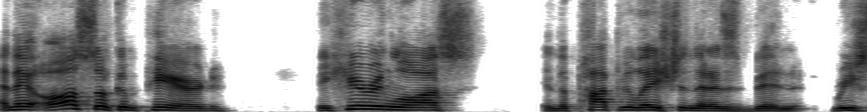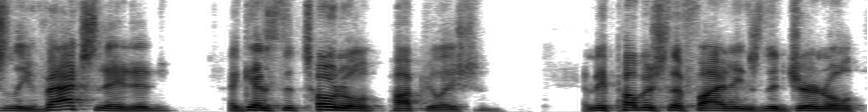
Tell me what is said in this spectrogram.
And they also compared the hearing loss in the population that has been recently vaccinated against the total population. And they published their findings in the journal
